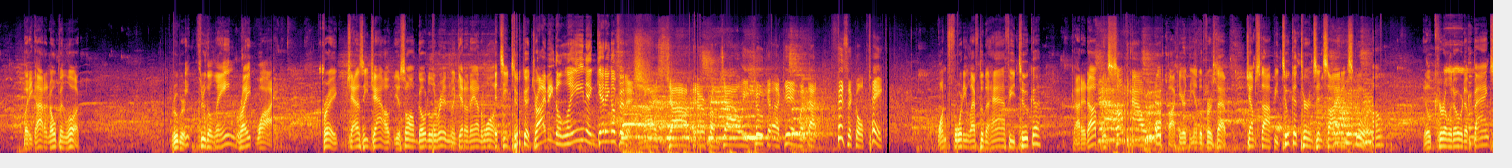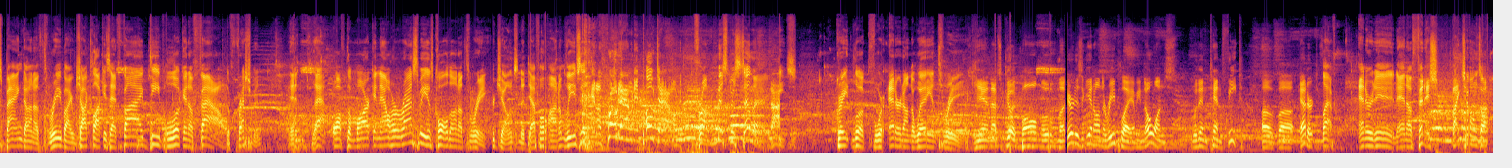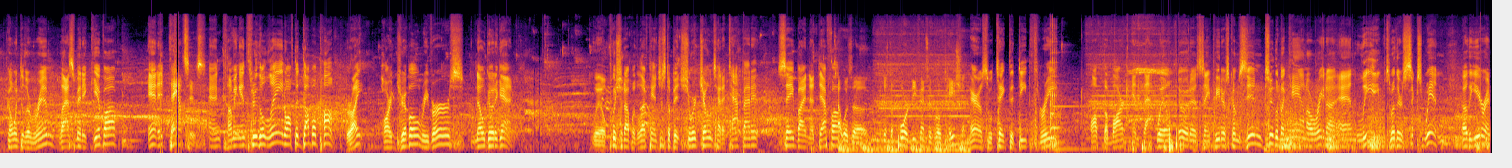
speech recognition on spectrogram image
but he got an open look. Ruber through the lane, right wide. Break, Jazzy Jout, you saw him go to the rim and get an and one. It's Ituka driving the lane and getting a finish. Nice job there from Jao Ituka again with that physical take. 140 left of the half. Ituka got it up and somehow oh, here at the end of the first half. Jump stop. Ituka turns inside and scores. He'll curl it over to Banks. Banged on a three by shot clock is at five. Deep look and a foul. The freshman. And that off the mark, and now Harasmi is called on a three. Jones, Ndefo on him, leaves it, and a throwdown and po down from Mr. Selle. Nice. Great look for Edert on the way in three. Again, that's good ball movement. Here it is again on the replay. I mean, no one's within 10 feet of uh, Edert. Left. Entered in, and a finish by Jones off. Going to the rim, last minute give up, and it dances. And coming in through the lane off the double pump. Right, hard dribble, reverse, no good again. Will push it up with left hand just a bit short. Jones had a tap at it. Saved by Ndefo. That was a just a poor defensive rotation. Harris will take the deep three off the mark, and that will do it as St. Peter's comes into the McCann Arena and leaves with their sixth win of the year.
